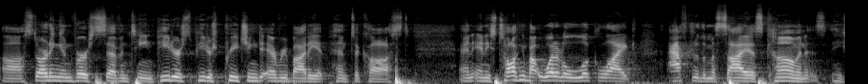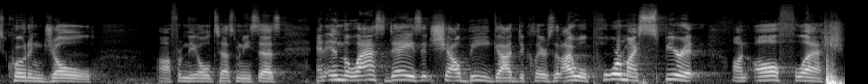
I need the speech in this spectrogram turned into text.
Uh, starting in verse 17, Peter's, Peter's preaching to everybody at Pentecost. And, and he's talking about what it'll look like after the Messiah's come. And he's quoting Joel uh, from the Old Testament. He says, And in the last days it shall be, God declares, that I will pour my spirit on all flesh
